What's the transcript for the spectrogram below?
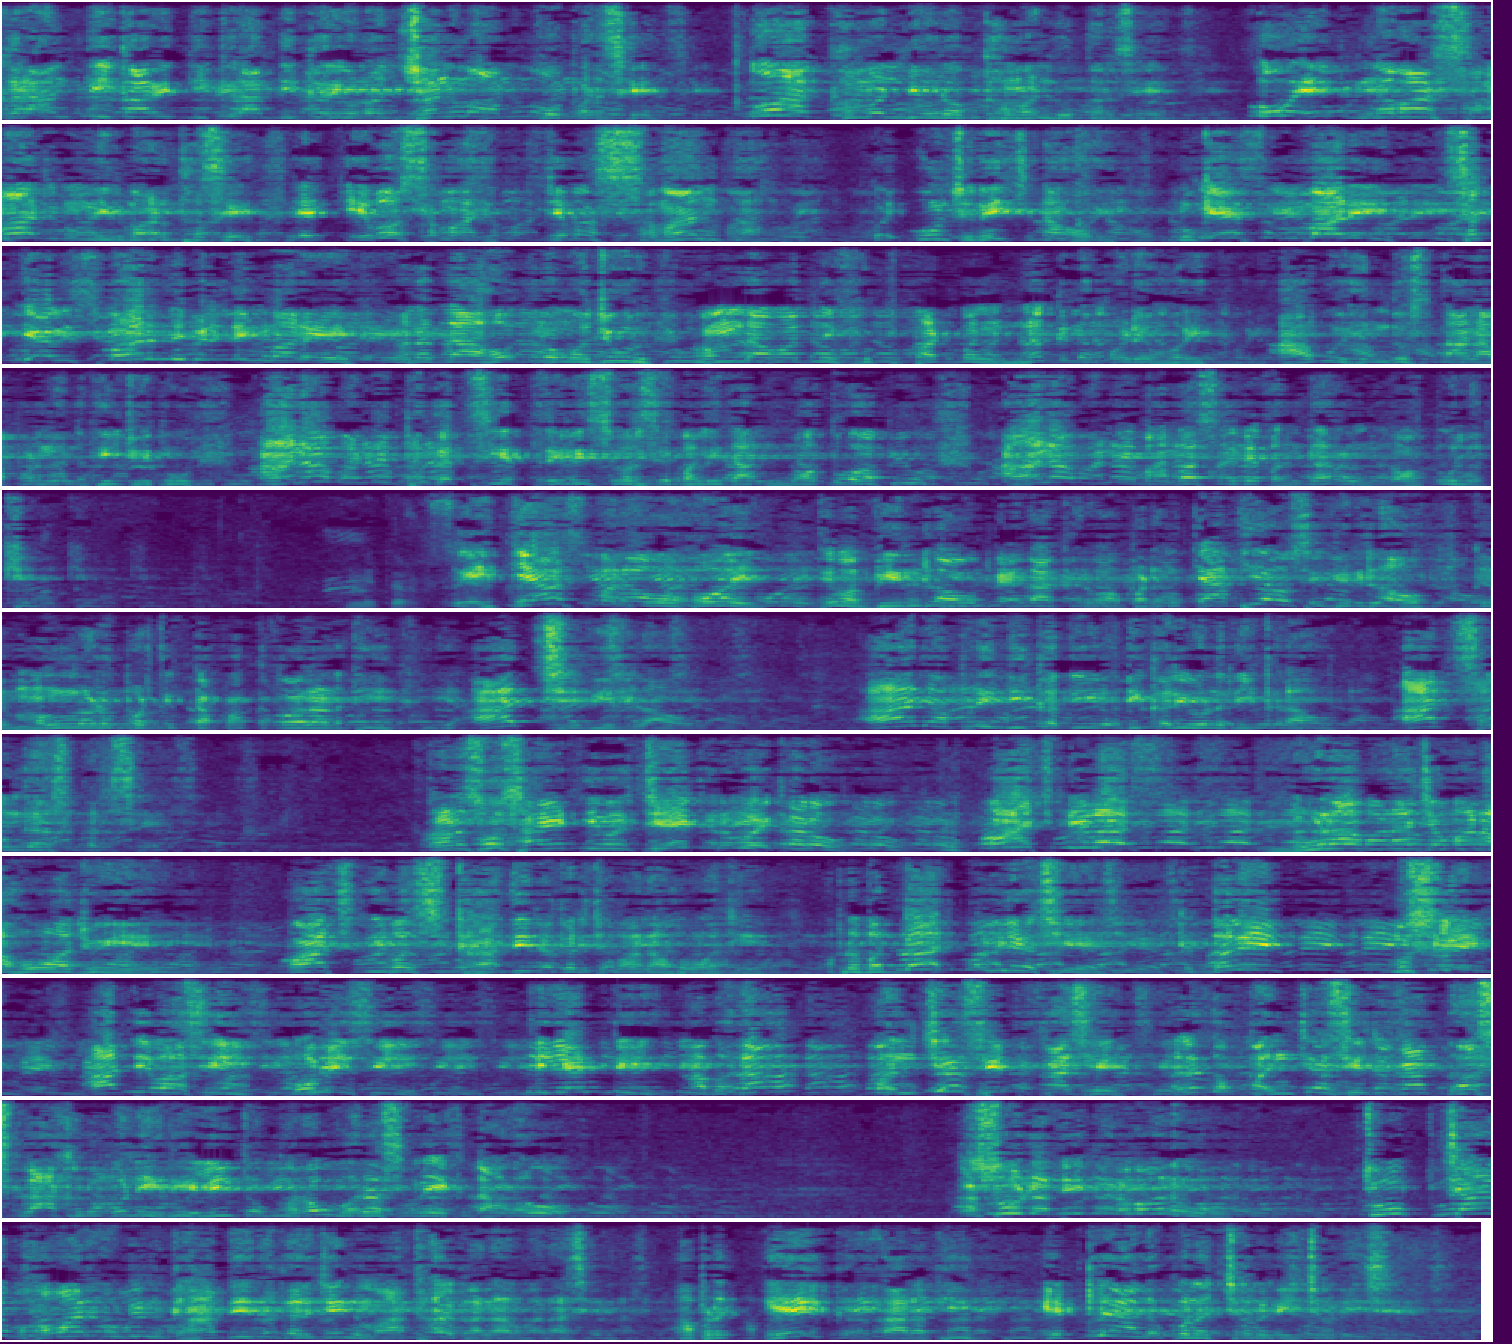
ક્રાંતિકારી દીકરા દીકરીઓનો જન્મ આપવો પડશે. તો આ ઘમંડીઓનો ઘમંડ ઉતરશે. તો એક નવા સમાજનું નિર્માણ થશે. એક એવો સમાજ જેમાં સમાનતા હોય. કોઈ ઊંચ નીચ ના હોય. મુકેશ અંબાણી સત્યાવીસ માળની બિલ્ડિંગમાં રહે અને દાહોદનો મજૂર અમદાવાદની ફૂટપાથમાં નગ્ન પડ્યો હોય. આવું હિન્દુસ્તાન આપણને નથી જોઈતું. આના માટે ભગતસિંહે ત્રેવીસ વર્ષે બલિદાન નહોતું આપ્યું. આના માટે બાબા સાહેબે બંધારણ નહોતું લખ્યું. ઇતિહાસ બનાવવો હોય તેમાં વિરલાઓ પેદા કરવા પડે. ક્યાંથી આવશે વિરલાઓ કે મંગળ ઉપરથી ટપકવાના નથી. આ જ છે વિરલાઓ આજ આપણી દીકરીઓ અને દીકરાઓ આજ સંઘર્ષ કરશે. ત્રણસો સાહીઠ દિવસ જે કરવો એ કરો પાંચ દિવસ લુણાવાડા જવાના હોવા જોઈએ. પાંચ દિવસ ગાંધીનગર જવાના હોવા જોઈએ. આપણે બધા જ બોલીએ છીએ કે દલિત, મુસ્લિમ, આદિવાસી, ઓબીસી, ટીએનટી, આ બધા પંચ્યાસી ટકા છે. એટલે તો પંચ્યાસી ટકા દસ લાખ લોકોની રેલી તો કરો વર્ષને એક દાડો. કશું નથી કરવાનું. ચૂપચાપ હવારે ઉઠીને ગાંધીનગર જઈને માથા ગણાવવાના છે. આપણે એ કરતા નથી. એટલે આ લોકોને ચરબી ચડી છે.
